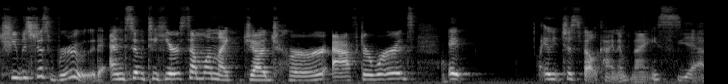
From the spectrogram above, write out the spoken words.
she was just rude. And so to hear someone like judge her afterwards, it it just felt kind of nice. Yeah,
